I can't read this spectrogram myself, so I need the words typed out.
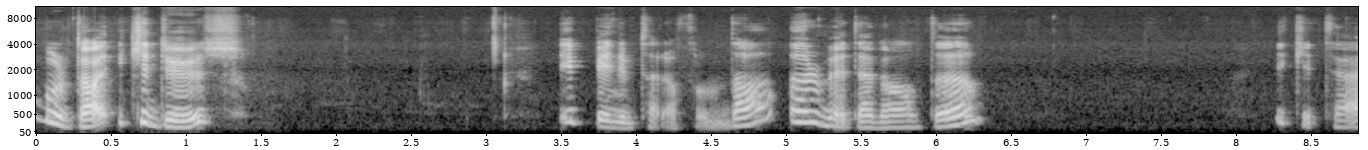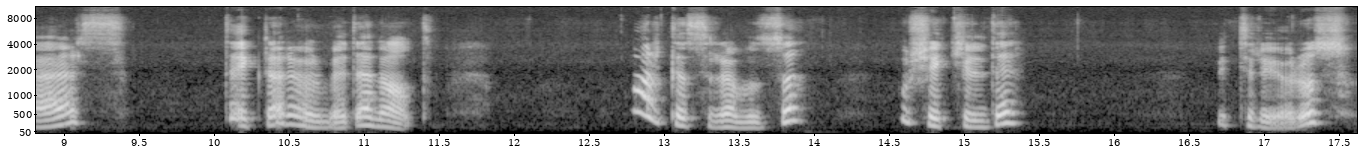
Burada iki düz. ip benim tarafımda. Örmeden aldım. iki ters. Tekrar örmeden aldım. Arka sıramızı bu şekilde bitiriyoruz.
